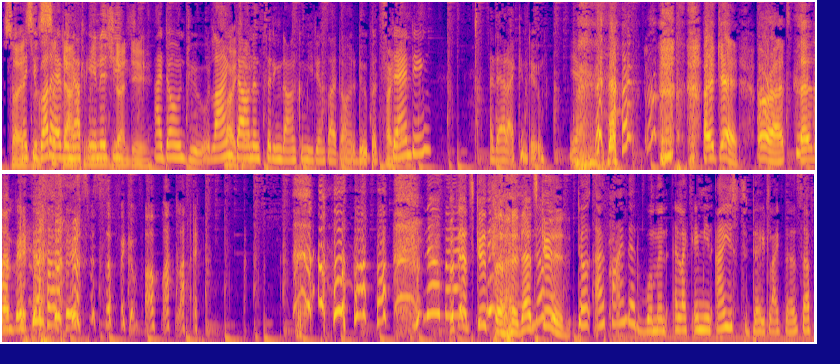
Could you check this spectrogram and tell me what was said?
So like you got to have enough energy. don't do. I don't do lying Okay. down and sitting down comedians. I don't do, but Okay. standing, that I can do. Yeah, okay, all right. That- that- I'm very, I'm very specific about my life. No, but, but I- that's good though. That's no, good. Don't I find that women like? I mean, I used to date like this. I've,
